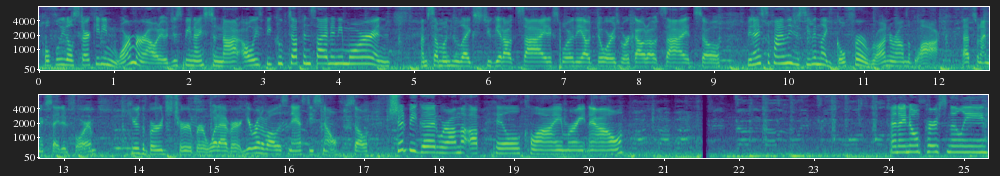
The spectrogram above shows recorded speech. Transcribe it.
hopefully it'll start getting warmer out. It would just be nice to not always be cooped up inside anymore and I'm someone who likes to get outside, explore the outdoors, work out outside. So it'd be nice to finally just even like go for a run around the block. That's what I'm excited for. Hear the birds chirp or whatever. Get rid of all this nasty snow. So should be good. We're on the uphill climb right now. And I know personally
